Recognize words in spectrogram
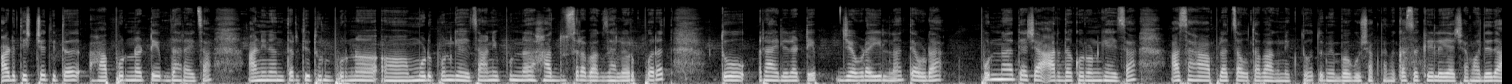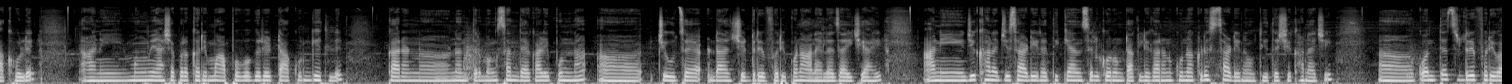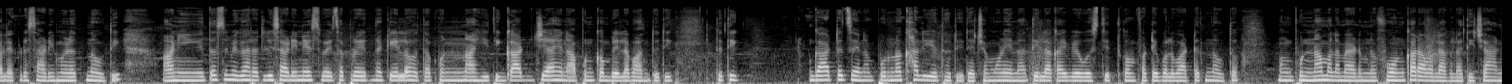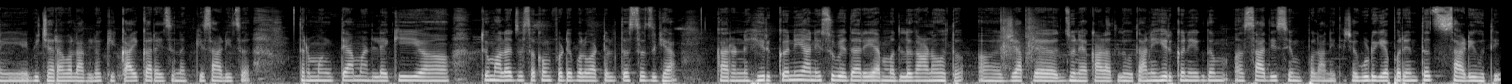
अडतीसच्या तिथं हा पूर्ण टेप धरायचा आणि नंतर तिथून पूर्ण मुडपून घ्यायचा आणि पुन्हा हा दुसरा भाग झाल्यावर परत तो राहिलेला टेप जेवढा येईल ना तेवढा पुन्हा त्याच्या अर्धा करून घ्यायचा. असा हा आपला चौथा भाग निघतो. तुम्ही बघू शकता मी कसं केलं याच्यामध्ये दाखवले. आणि मग मी अशा प्रकारे माप वगैरे टाकून घेतले. कारण नंतर मग संध्याकाळी पुन्हा चिवचा डान्सची ड्रेफरी पण आणायला जायची आहे. आणि जी खाण्याची साडी ना ती कॅन्सल करून टाकली. कारण कुणाकडेच साडी नव्हती तशी खाण्याची. कोणत्याच ड्रेफरीवाल्याकडे साडी मिळत नव्हती. आणि तसं मी घरातली साडी नेसवायचा प्रयत्न केला होता. पण नाही ती गाठ जी आहे ना आपण कमरेला बांधतो ती तर ती गाठच आहे ना पूर्ण खाली येत होती. त्याच्यामुळे ना तिला काही व्यवस्थित कम्फर्टेबल वाटत नव्हतं. मग पुन्हा मला मॅडमनं फोन करावा लागला तिच्या आणि विचारावं लागलं की काय करायचं नक्की साडीचं. तर मग त्या म्हटल्या की तुम्हाला जसं कम्फर्टेबल वाटेल तसंच घ्या. कारण हिरकणी आणि सुभेदार यामधलं गाणं होतं जे आपल्या जुन्या काळातलं होतं. आणि हिरकणी एकदम साधी सिंपल आणि तिच्या गुडघ्यापर्यंतच साडी होती.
